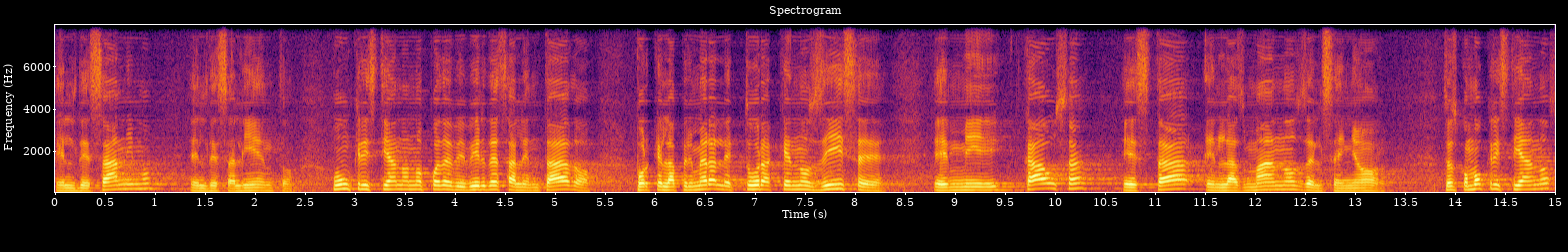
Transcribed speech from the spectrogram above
el desánimo, el desaliento. Un cristiano no puede vivir desalentado, porque la primera lectura que nos dice, en mi causa está en las manos del Señor. Entonces, como cristianos,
